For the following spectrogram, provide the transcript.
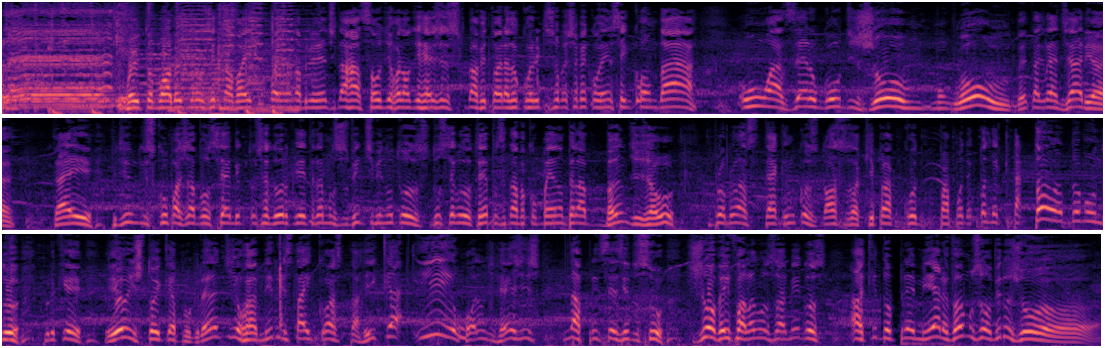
Blanc. Muito boa noite para você que estava acompanhando a brilhante narração de Ronaldo Regis na vitória do Corinthians sobre a Chapecoense em Condá. 1 a 0 gol de Jô, um gol dentro da grande área. Tá aí, pedindo desculpa já você, amigo torcedor, que entramos nos 20 minutos do segundo tempo, você estava acompanhando pela Band Jaú, problemas técnicos nossos aqui para poder conectar todo mundo, porque eu estou em Campo Grande, o Ramiro está em Costa Rica e o Ronald Regis na Princesinha do Sul. Jô, vem falando os amigos aqui do Premier, vamos ouvir o Jô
